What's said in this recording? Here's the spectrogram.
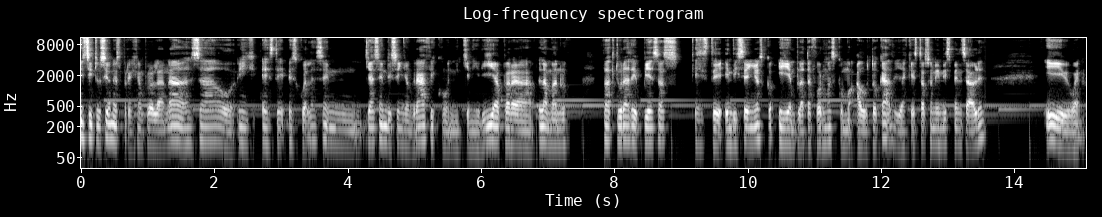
instituciones, por ejemplo, la NASA o este, escuelas en, ya sea en diseño gráfico, en ingeniería para la manufactura de piezas este, en diseños y en plataformas como AutoCAD, ya que estas son indispensables. Y bueno,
